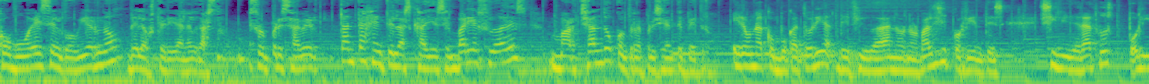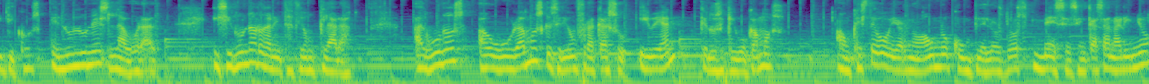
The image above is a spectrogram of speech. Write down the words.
como es el gobierno de la austeridad en el gasto. Sorpresa ver tanta gente en las calles en varias ciudades marchando contra el presidente Petro. Era una convocatoria de ciudadanos normales y corrientes, sin liderazgos políticos, en un lunes laboral y sin una organización clara. Algunos auguramos que sería un fracaso y vean que nos equivocamos. Aunque este gobierno aún no cumple los dos meses en Casa Nariño,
